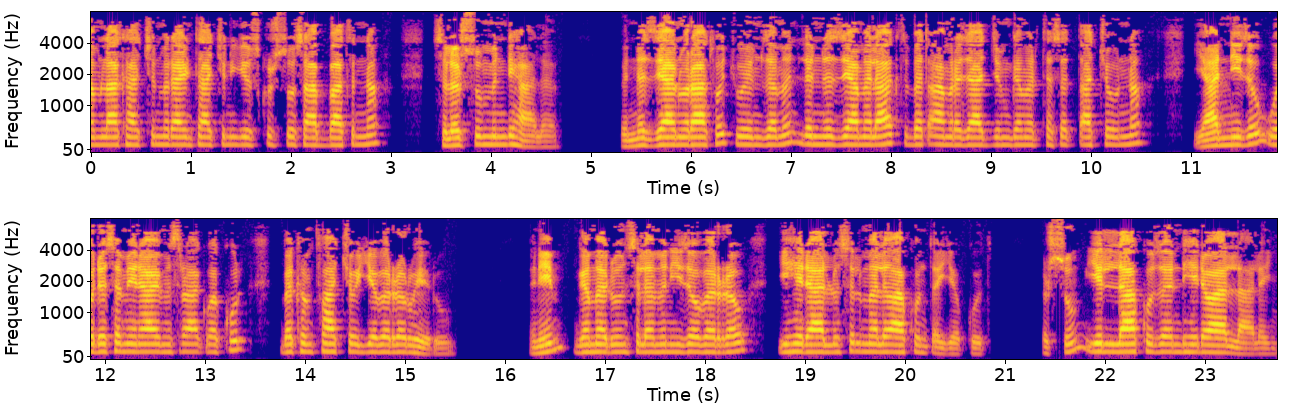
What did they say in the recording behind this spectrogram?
አምላካችን መድኃኒታችን ኢየሱስ ክርስቶስ አባትና ስለ እርሱም እንዲህ አለ። በእነዚያን ወራቶች ወይም ዘመን ለእነዚያ መላእክት በጣም ረጃጅም ገመድ ተሰጣቸውና ያን ይዘው ወደ ሰሜናዊ ምስራቅ በኩል በክንፋቸው እየበረሩ ሄዱ። እኔም ገመዱን ስለምን ይዘው በረው ይሄዳሉ ስል መልአኩን ጠየቅኩት። እርሱም ይላኩ ዘንድ ሄደዋል አለኝ።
